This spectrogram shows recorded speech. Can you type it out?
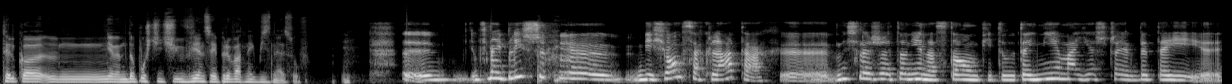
tylko, mm, nie wiem, dopuścić więcej prywatnych biznesów? W najbliższych e, miesiącach, latach e, myślę, że to nie nastąpi. Tutaj nie ma jeszcze jakby tej e,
